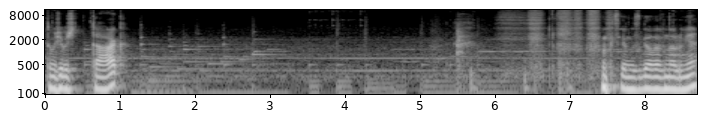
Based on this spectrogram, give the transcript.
To musi być tak. Funkcje mózgowe w normie.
